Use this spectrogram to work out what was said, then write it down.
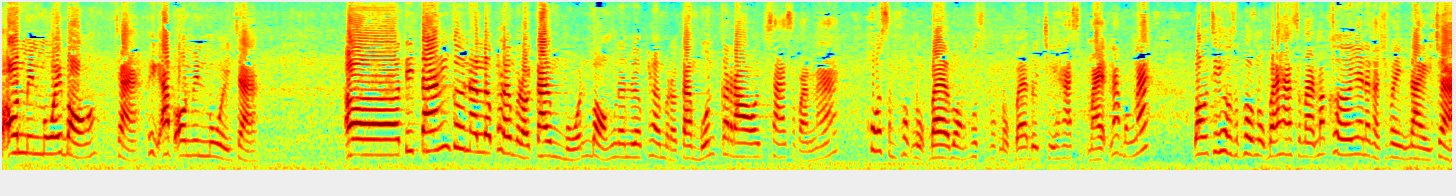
បងអូនមានមួយបងចា pick up អូនមានមួយចាអឺទីតាំងគឺនៅលើផ្លូវ199បងនៅលើផ្លូវ199ក្រោយផ្សារសវណ្ណាហួសសម្ភុក Nobel បងហួសសម្ភុក Nobel ដូចជា50ម៉ែត្រណាបងណាបងជីហួសសម្ភុក Nobel 50ម៉ែត្រមកឃើញហើយនៅខាងឆ្វេងដៃចា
